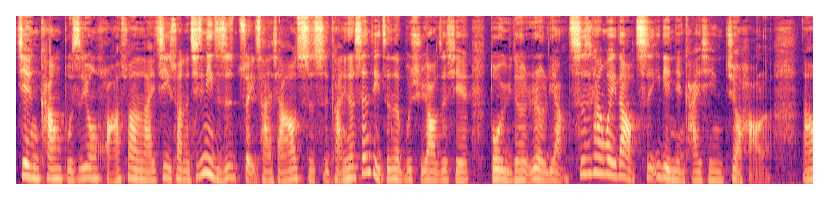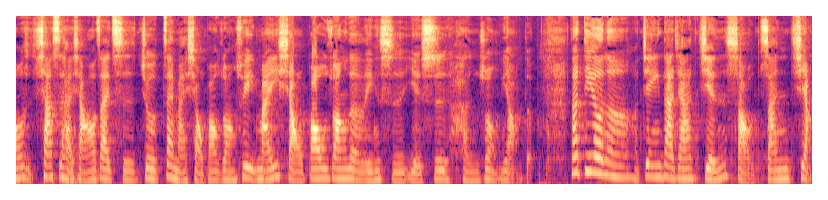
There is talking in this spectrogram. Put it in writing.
健康不是用划算来计算的。其实你只是嘴馋，想要吃吃看，你的身体真的不需要这些多余的热量，吃吃看味道，吃一点点开心就好了。然后下次还想要再吃，就再买小包装。所以买小包装的零食也是很重要的。那第二呢，建议大家减少沾酱，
